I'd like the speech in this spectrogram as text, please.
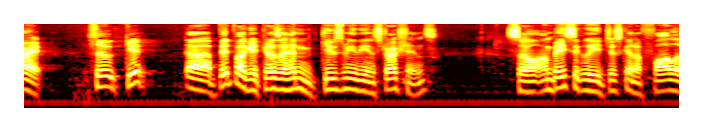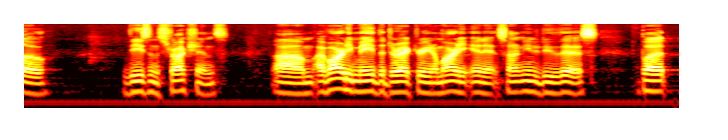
All right, so Git uh, Bitbucket goes ahead and gives me the instructions. So I'm basically just going to follow these instructions. Um, I've already made the directory and I'm already in it, so I don't need to do this. But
